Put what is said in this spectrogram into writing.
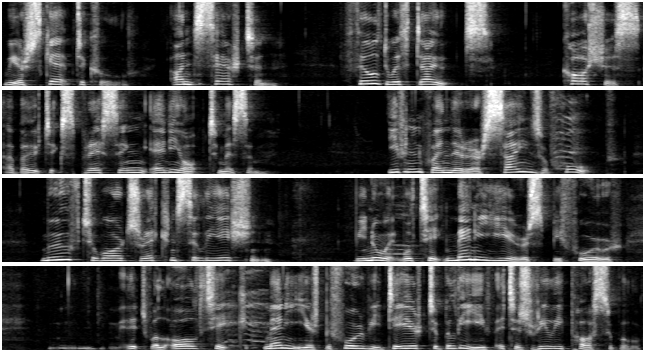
We are skeptical, uncertain, filled with doubts, cautious about expressing any optimism. Even when there are signs of hope, move towards reconciliation we know it will take many years before it will all take many years before we dare to believe it is really possible.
